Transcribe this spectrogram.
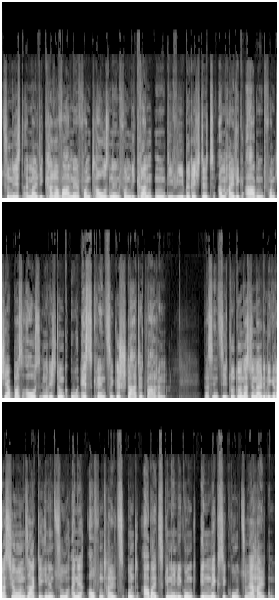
zunächst einmal die Karawane von Tausenden von Migranten, die wie berichtet am Heiligabend von Chiapas aus in Richtung US-Grenze gestartet waren. Das Instituto Nacional de Migración sagte ihnen zu, eine Aufenthalts- und Arbeitsgenehmigung in Mexiko zu erhalten.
